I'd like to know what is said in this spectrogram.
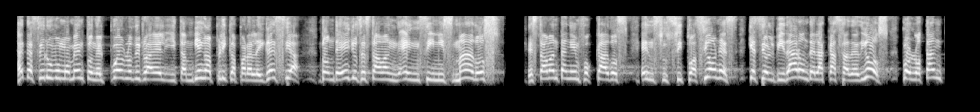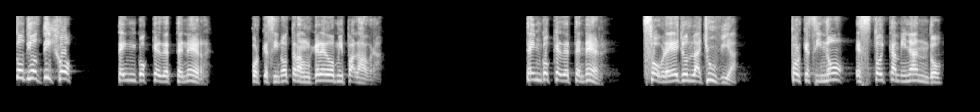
Es decir, hubo un momento en el pueblo de Israel y también aplica para la iglesia donde ellos estaban ensimismados Estaban tan enfocados en sus situaciones que se olvidaron de la casa de Dios. Por lo tanto, Dios dijo, tengo que detener, porque si no transgredo mi palabra. Tengo que detener sobre ellos la lluvia, porque si no estoy caminando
